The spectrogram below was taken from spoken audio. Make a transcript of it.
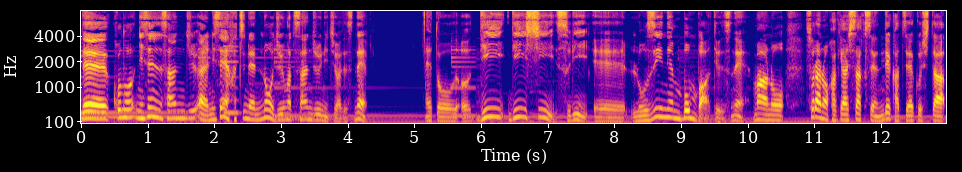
で、この2030あ2008年の10月30日はですね、えっと、DC3、えー、ロズイネンボンバーっていうですね、まあ、あの、空の架け橋作戦で活躍した、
